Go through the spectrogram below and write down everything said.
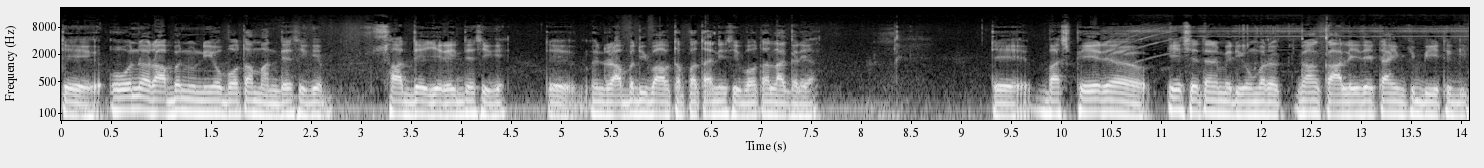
ਤੇ ਉਹ ਨਾ ਰੱਬ ਨੂੰ ਨਹੀਂ ਉਹ ਬਹੁਤਾ ਮੰਨਦੇ ਸੀਗੇ, ਸਾਦੇ ਜਿਹੇ ਰਹਿੰਦੇ ਸੀਗੇ, ਤੇ ਮੈਨੂੰ ਰੱਬ ਦੀ ਬਾਤ ਤਾਂ ਪਤਾ ਨਹੀਂ ਸੀ, ਬਹੁਤਾ ਲੱਗ ਰਿਹਾ। ਤੇ ਬਸ ਫਿਰ ਇਸੇ ਤਰ੍ਹਾਂ ਮੇਰੀ ਉਮਰ ਗਾਂ ਕਾਲਜ ਦੇ ਟਾਈਮ 'ਚ ਬੀਤ ਗਈ।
